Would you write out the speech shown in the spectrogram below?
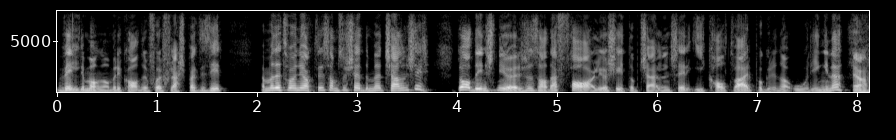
veldig mange amerikanere får flashback. De sier ja, men dette var jo nøyaktig det samme som skjedde med Challenger. Du hadde ingeniører som sa det er farlig å skyte opp Challenger i kaldt vær pga. O-ringene. Ja.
